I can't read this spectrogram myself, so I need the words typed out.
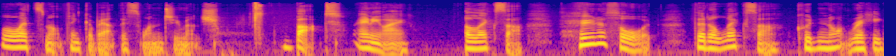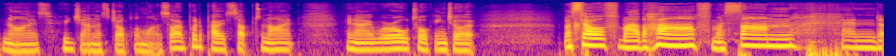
let's not think about this one too much. But anyway, Alexa. Who'd have thought that Alexa could not recognize who Janis Joplin was? So I put a post up tonight. You know, we're all talking to it. Myself, my other half, my son, and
